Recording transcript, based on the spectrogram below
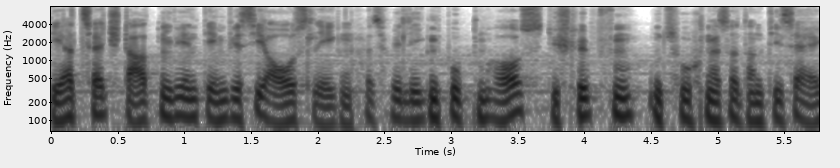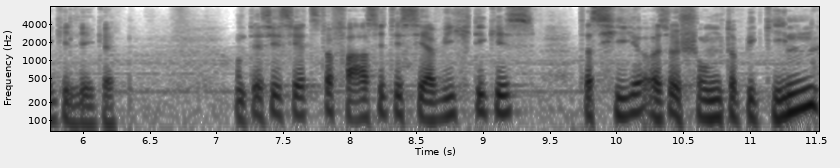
Derzeit starten wir, indem wir sie auslegen. Also wir legen Puppen aus, die schlüpfen und suchen also dann diese Eigelege. Und das ist jetzt eine Phase, die sehr wichtig ist, dass hier also schon der Beginn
